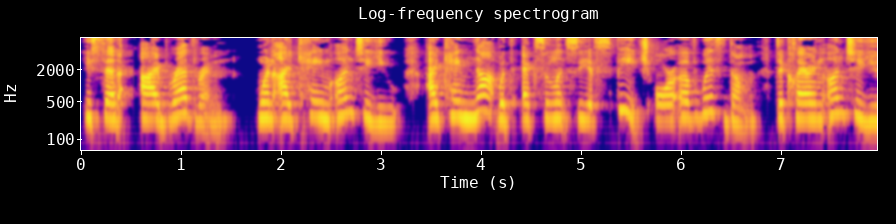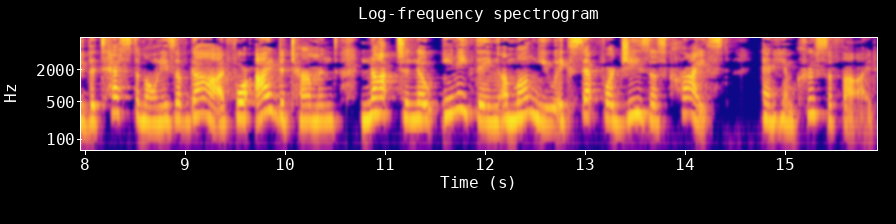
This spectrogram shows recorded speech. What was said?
he said, I brethren, when I came unto you, I came not with excellency of speech or of wisdom, declaring unto you the testimonies of God, for I determined not to know anything among you except for Jesus Christ and Him crucified.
